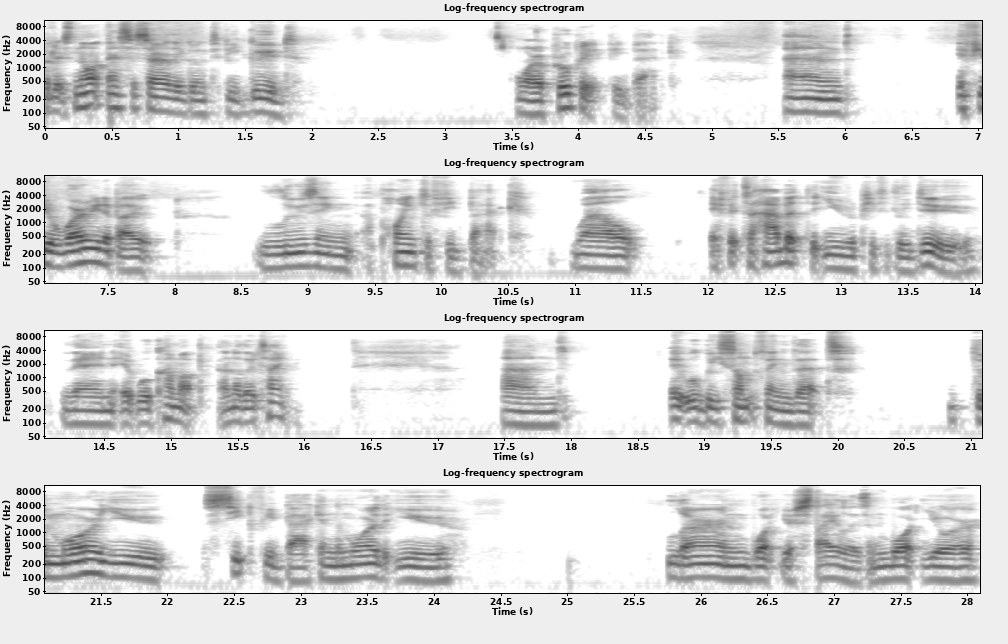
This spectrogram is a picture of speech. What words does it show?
but it's not necessarily going to be good or appropriate feedback. And if you're worried about losing a point of feedback well if it's a habit that you repeatedly do then it will come up another time and it will be something that the more you seek feedback and the more that you learn what your style is and what your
